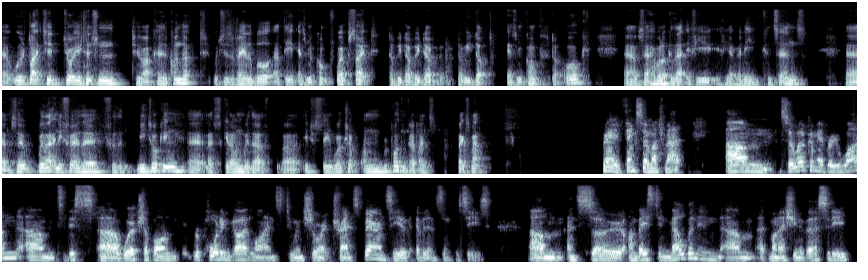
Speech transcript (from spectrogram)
Uh, we would like to draw your attention to our code of conduct, which is available at the ESMAconf website, www.esmaconf.org. Uh, so have a look at that if you if you have any concerns. Um, so without any further for me talking, uh, let's get on with our, our interesting workshop on reporting guidelines. Thanks, Matt. Great, thanks so much, Matt. Um, so welcome everyone um, to this uh, workshop on reporting guidelines to ensuring transparency of evidence syntheses. Um, and so I'm based in Melbourne in, um, at Monash University.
